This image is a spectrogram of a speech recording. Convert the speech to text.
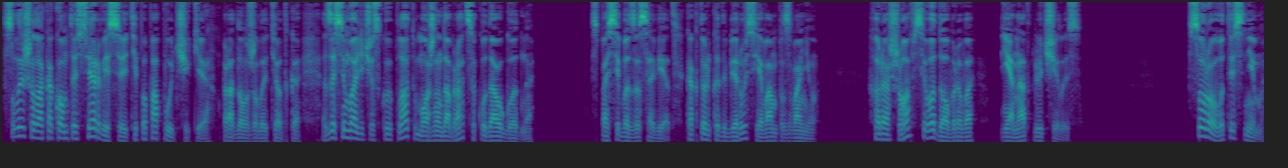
«Слышал о каком-то сервисе, типа попутчики», — продолжила тетка. «За символическую плату можно добраться куда угодно». «Спасибо за совет. Как только доберусь, я вам позвоню». «Хорошо, всего доброго». И она отключилась. «Сурово ты с ним»,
